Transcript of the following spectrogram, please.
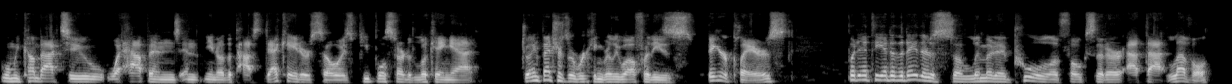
When we come back to what happened in you know the past decade or so, is people started looking at joint ventures are working really well for these bigger players, but at the end of the day, there's a limited pool of folks that are at that level.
